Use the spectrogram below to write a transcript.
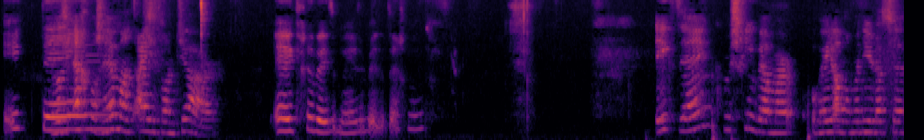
Ik denk... dat is echt pas helemaal aan het einde van het jaar. Ik weet het niet. Ik weet het echt niet. Ik denk misschien wel, maar op een hele andere manier dat ze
